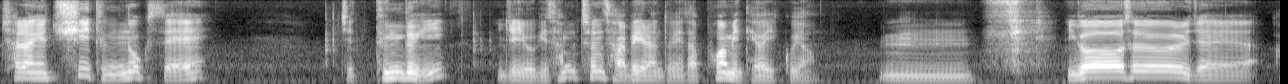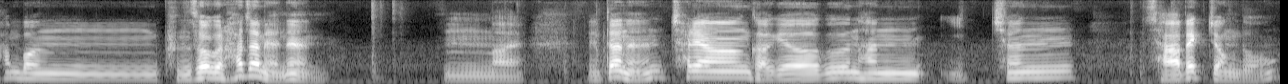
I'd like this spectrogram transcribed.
차량의 취등록세 이제 등등이 이제 여기 3,400이라는 돈이 다 포함이 되어 있고요. 음, 이것을 이제 한번 분석을 하자면은 음, 아, 일단은 차량 가격은 한 2,400 정도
